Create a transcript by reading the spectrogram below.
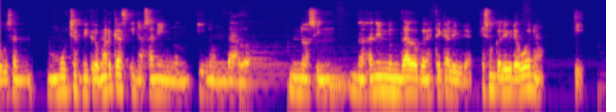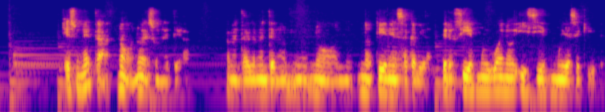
usan muchas micromarcas y nos han inundado. Nos, nos, han inundado con este calibre. ¿Es un calibre bueno? Sí. ¿Es un ETA? No, no es un ETA lamentablemente no, tiene esa calidad, pero sí es muy bueno y sí es muy asequible.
